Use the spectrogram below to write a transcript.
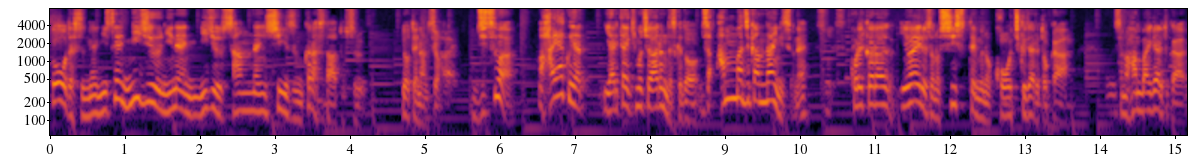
そうですね、2022年、23年シーズンからスタートする予定なんですよ。はい。実は、まあ、早くややりたい気持ちはあるんですけど、実はあんま時間ないんですよね。そうですね。これから、いわゆるそのシステムの構築であるとか、その販売であるとか、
